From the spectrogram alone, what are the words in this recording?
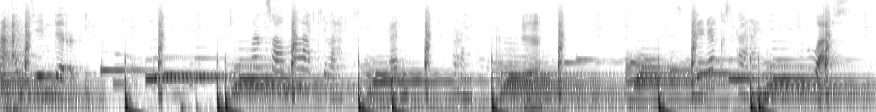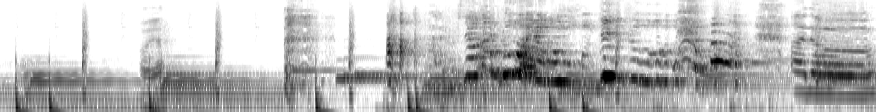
kesetaraan gender itu cuman sama laki-laki dan perempuan. Ya. Sebenarnya kesetaraan gender itu luas. Oh ya? Harusnya kan gua yang ngomong begitu. aduh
